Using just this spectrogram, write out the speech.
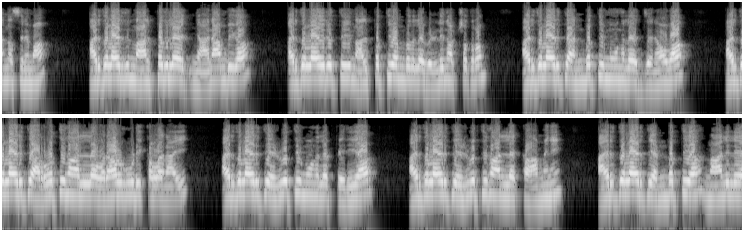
എന്ന സിനിമ ആയിരത്തി തൊള്ളായിരത്തി നാൽപ്പതിലെ ജ്ഞാനാംബിക ആയിരത്തി തൊള്ളായിരത്തി നാൽപ്പത്തി ഒൻപതിലെ വെള്ളി നക്ഷത്രം ആയിരത്തി തൊള്ളായിരത്തി അൻപത്തി മൂന്നിലെ ജനോവ ആയിരത്തി തൊള്ളായിരത്തി അറുപത്തിനാലിലെ ഒരാൾ കൂടി കള്ളനായി ആയിരത്തി തൊള്ളായിരത്തി എഴുപത്തി മൂന്നിലെ പെരിയാർ ആയിരത്തി തൊള്ളായിരത്തി എഴുപത്തിനാലിലെ കാമിനി ആയിരത്തി തൊള്ളായിരത്തി എൺപത്തി നാലിലെ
